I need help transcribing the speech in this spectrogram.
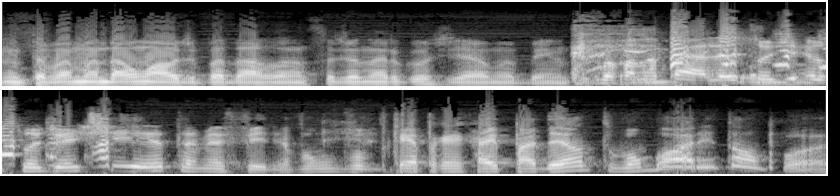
Então vai mandar um áudio pra Darlan. Sou de Honório Gurgel, meu bem. Vou falar pra ela, eu sou de, eu sou de Anchieta, minha filha. Vamos, vamos, quer, cair pra dentro? Vambora então, pô.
